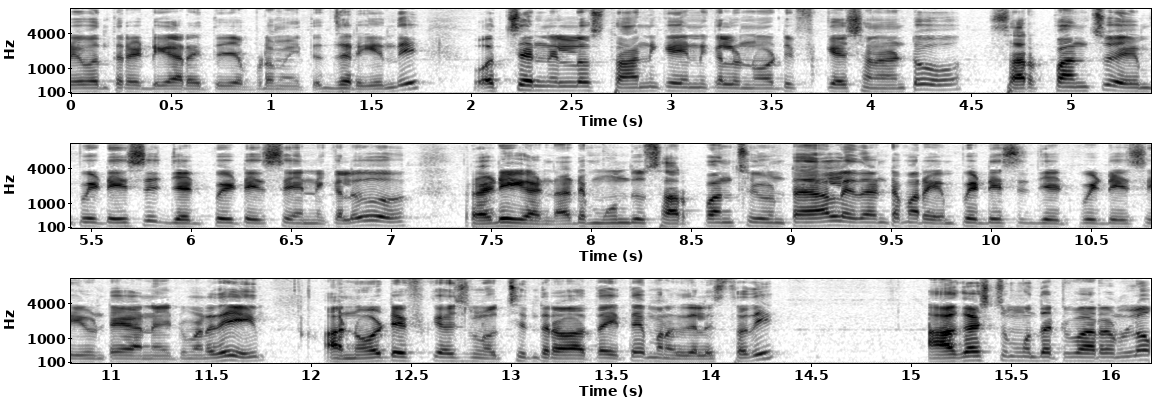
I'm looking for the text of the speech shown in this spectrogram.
రేవంత్ రెడ్డి గారు అయితే చెప్పడం అయితే జరిగింది. వచ్చే నెలలో స్థానిక ఎన్నికల నోటిఫికేషన్ అంటూ సర్పంచ్ ఎంపీటీసీ జెడ్పీటీసీ ఎన్నికలు రెడీగా అండి. అంటే ముందు సర్పంచ్ ఉంటాయా? లేదంటే మరి ఎంపీటీసీ జెడ్పీటీసీ ఉంటాయా అనేటువంటిది ఆ నోటిఫికేషన్ వచ్చిన తర్వాత అయితే మనకు తెలుస్తుంది. ఆగస్టు మొదటి వారంలో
